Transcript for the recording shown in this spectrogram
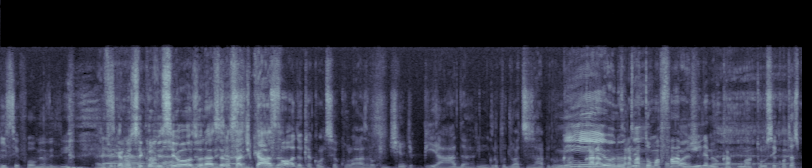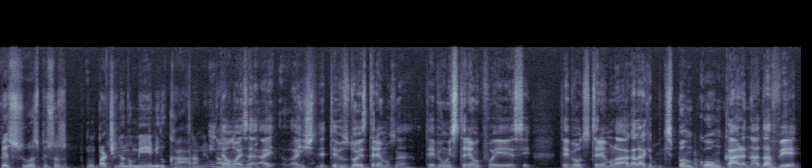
E se for meu vizinho? Aí fica num ciclo vicioso, né? Você não sai de Foi casa. foda o que aconteceu com o Lázaro, o que tinha de piada em grupo de WhatsApp do cara. Meu, O cara, o cara tem matou uma família, meu. cara É. Matou não sei quantas pessoas, pessoas compartilhando meme do cara, meu. Então, uma mas a, a- a gente teve os dois extremos, né? Teve um extremo que foi esse, teve outro extremo lá, a galera que, espancou um cara nada a ver,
